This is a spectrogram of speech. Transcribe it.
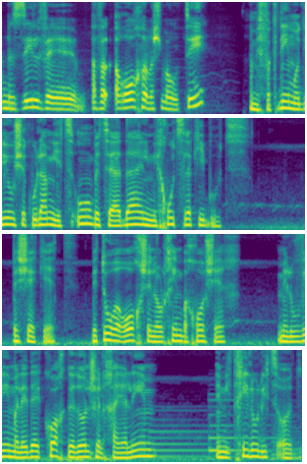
נזיל ו... אבל ארוך ומשמעותי. המפקדים הודיעו שכולם יצאו בצעדה אל מחוץ לקיבוץ. בשקט, בטור ארוך של הולכים בחושך, מלווים על ידי כוח גדול של חיילים, הם התחילו לצעוד.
